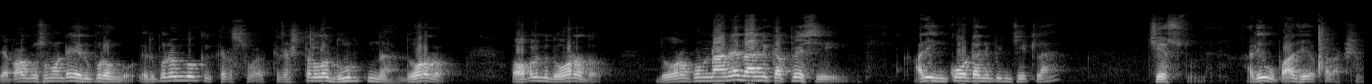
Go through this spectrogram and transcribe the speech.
జపాకుసుమం అంటే ఎరుపు రంగు. ఎరుపు రంగు క్రిస్- క్రిస్టల్లో దూరుతుందా? దూరదు. లోపలికి దూరదు. దూరకుండానే దాన్ని కప్పేసి అది ఇంకోటి అనిపించి ఇట్లా చేస్తుంది. అది ఉపాధి యొక్క లక్షణం.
